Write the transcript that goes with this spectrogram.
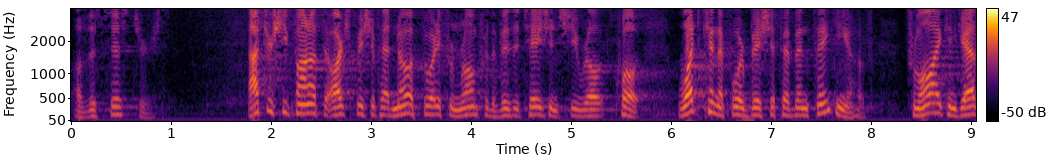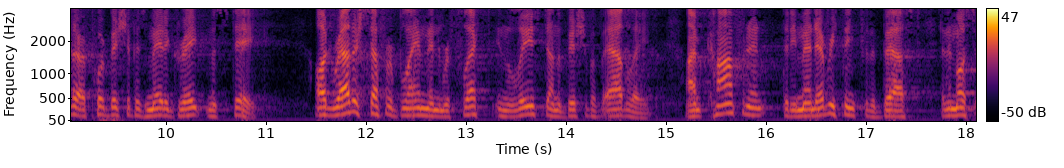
of the sisters. After she found out the Archbishop had no authority from Rome for the visitation, she wrote, quote, What can the poor bishop have been thinking of? From all I can gather, our poor bishop has made a great mistake. I'd rather suffer blame than reflect in the least on the Bishop of Adelaide. I'm confident that he meant everything for the best, and the most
